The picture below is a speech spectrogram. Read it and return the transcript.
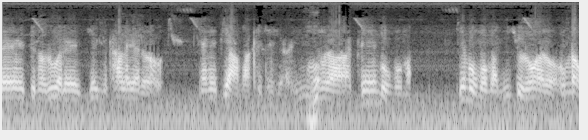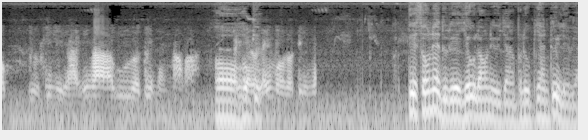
လည်းကျွန်တော်တို့ကလည်းကြိတ်မထားလိုက်ရတော့ နည်းနည်းပြမှာဖြစ်တယ်ကြာဒီကတင်းပုံပေါ်မှာတင်းပုံပေါ်မှာမြှချိုးတော့ကတော့အုံနောက်လူကြီးနေတာငါးဘူးတော့တွေ့နေတာပါဟောဟုတ်ကဲ့လိမ့်ပေါ်တော့တင်းနေတည်ဆုံးတဲ့သူတွေရုပ်လောင်းတွေကိုကြာဘယ်လိုပြန်တွေ့လဲဗျ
